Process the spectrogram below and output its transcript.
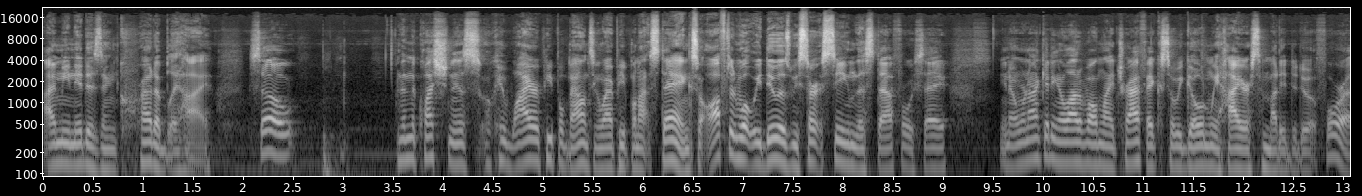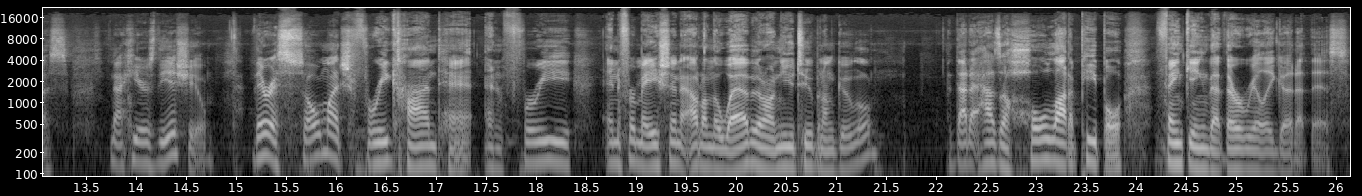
I mean, it is incredibly high. So then the question is, okay, why are people bouncing? Why are people not staying? So often what we do is we start seeing this stuff where we say, you know, we're not getting a lot of online traffic, so we go and we hire somebody to do it for us. Now, here's the issue there is so much free content and free information out on the web and on YouTube and on Google that it has a whole lot of people thinking that they're really good at this.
